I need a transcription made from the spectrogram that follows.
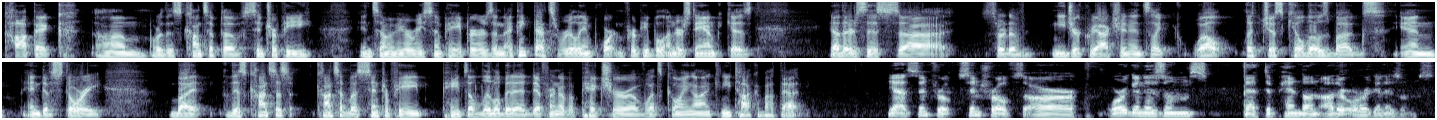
topic um, or this concept of syntrophy in some of your recent papers, and I think that's really important for people to understand because you know there's this uh, sort of knee jerk reaction. It's like, well, let's just kill those bugs and end of story. But this concept concept of syntrophy paints a little bit of different of a picture of what's going on. Can you talk about that? Yeah, syntro- syntrophs are organisms that depend on other organisms.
